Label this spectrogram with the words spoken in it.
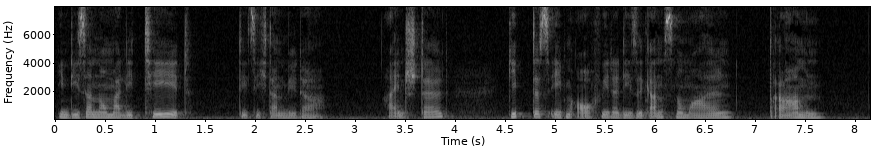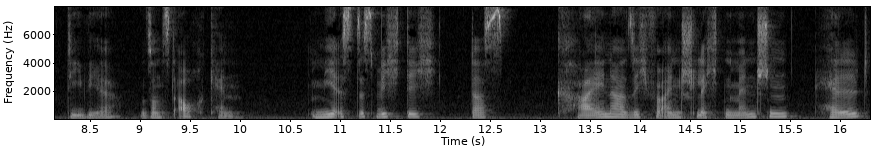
In dieser Normalität, die sich dann wieder einstellt, gibt es eben auch wieder diese ganz normalen Dramen, die wir sonst auch kennen. Mir ist es wichtig, dass keiner sich für einen schlechten Menschen hält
